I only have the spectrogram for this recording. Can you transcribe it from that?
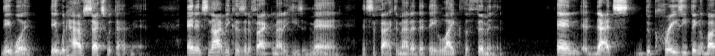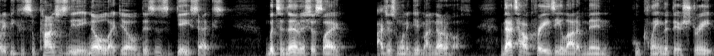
They would. They would have sex with that man. And it's not because of the fact of the matter he's a man. It's the fact of the matter that they like the feminine. And that's the crazy thing about it because subconsciously they know like yo this is gay sex. But to them it's just like I just want to get my nut off. That's how crazy a lot of men who claim that they're straight,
